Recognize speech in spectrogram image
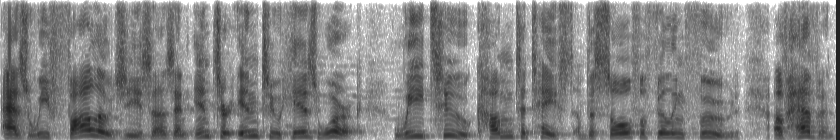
as we follow Jesus and enter into His work, we too come to taste of the soul fulfilling food of heaven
